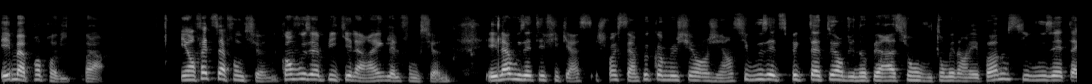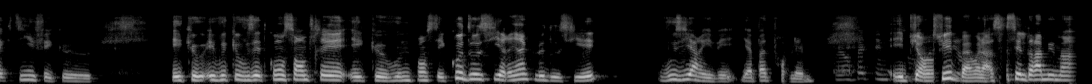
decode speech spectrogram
et, ma propre vie. Voilà. Et en fait, ça fonctionne. Quand vous appliquez la règle, elle fonctionne. Et là, vous êtes efficace. Je crois que c'est un peu comme le chirurgien. Si vous êtes spectateur d'une opération, vous tombez dans les pommes. Si vous êtes actif et que, et que, et que vous êtes concentré et que vous ne pensez qu'au dossier, rien que le dossier, vous y arrivez. Il n'y a pas de problème. et puis ensuite, ben voilà, ça, c'est le drame humain.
